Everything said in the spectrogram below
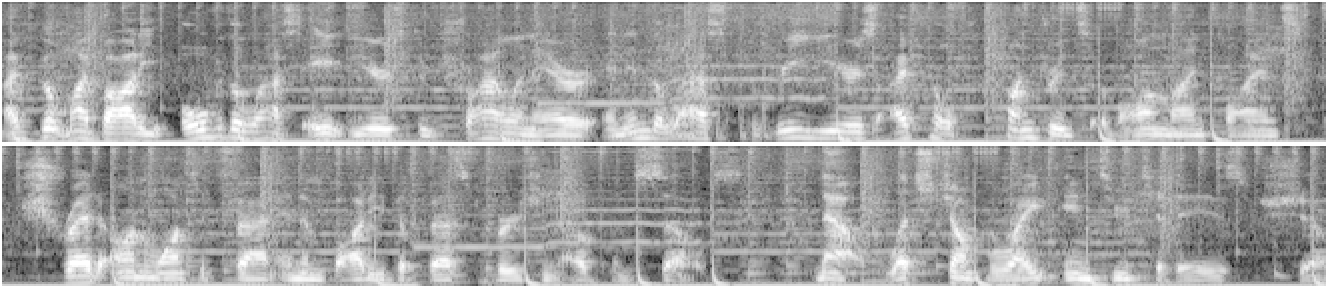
I've built my body over the last eight years through trial and error, and in the last three years, I've helped hundreds of online clients shred unwanted fat and embody the best version of themselves. Now, let's jump right into today's show.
